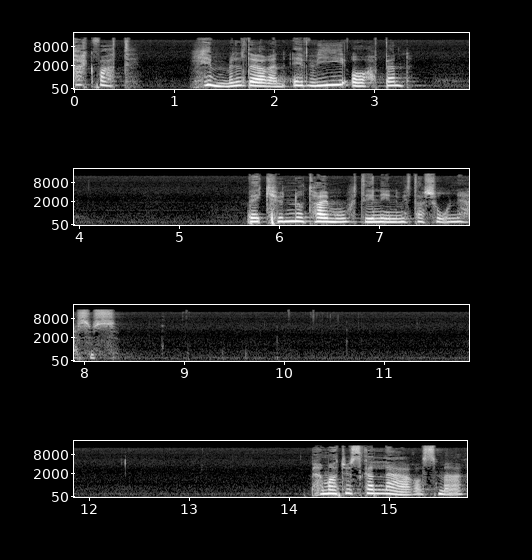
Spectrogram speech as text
Takk for at himmeldøren er vid åpen ved kun å ta imot din invitasjon, Jesus. Ber om at du skal lære oss mer,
